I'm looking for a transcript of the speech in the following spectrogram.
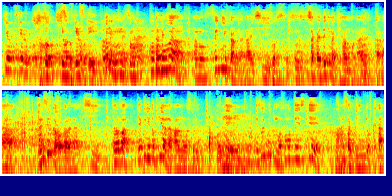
気をつけろとちょっと気をつけろっていう意味で。多分そのはい。子供はあの先入観がないしその社会的な規範もないから何するかわからないしだからまあ逆に言うとピュアな反応をするので,、でそういうことも想定して、そはい。の作品とか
